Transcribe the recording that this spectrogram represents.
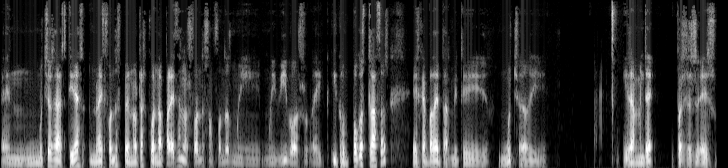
En muchas de las tiras no hay fondos, pero en otras cuando aparecen los fondos son fondos muy, muy vivos y, con pocos trazos es capaz de transmitir mucho y, y realmente pues es,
